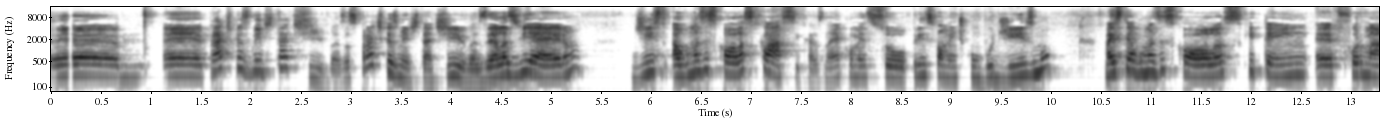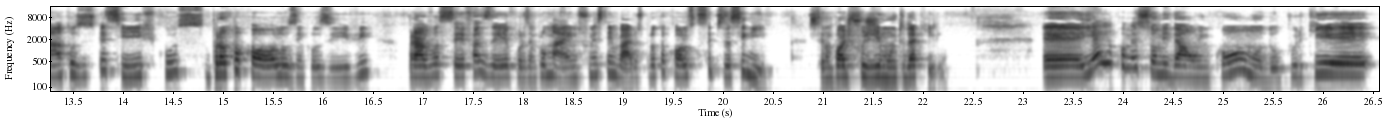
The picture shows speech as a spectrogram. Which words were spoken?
É, é, práticas meditativas. As práticas meditativas, elas vieram de algumas escolas clássicas, né? Começou principalmente com o budismo, mas tem algumas escolas que têm é, formatos específicos, protocolos, inclusive, para você fazer, por exemplo, o mindfulness tem vários protocolos que você precisa seguir. Você não pode fugir muito daquilo. É, e aí começou a me dar um incômodo porque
